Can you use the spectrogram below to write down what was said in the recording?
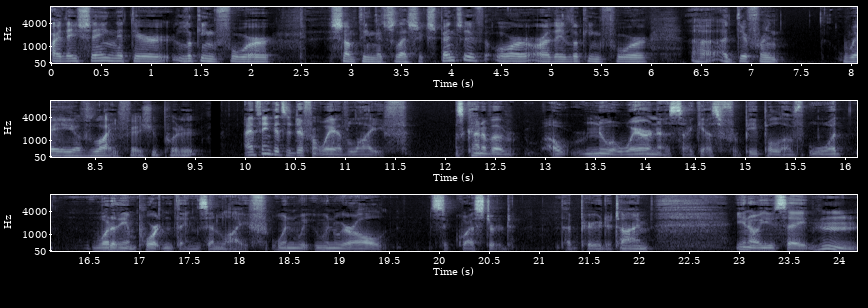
Are they saying that they're looking for something that's less expensive, or are they looking for uh, a different way of life, as you put it? I think it's a different way of life. It's kind of a, a new awareness, I guess, for people of what what are the important things in life when we when we were all sequestered that period of time you know you say hmm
